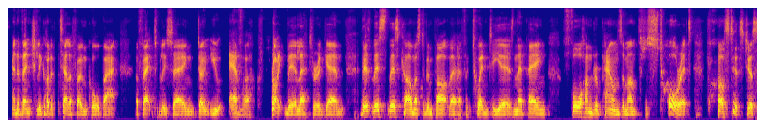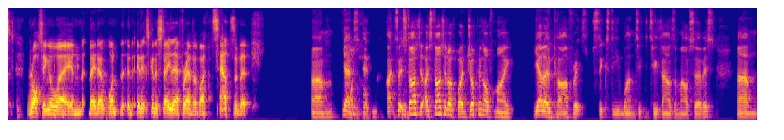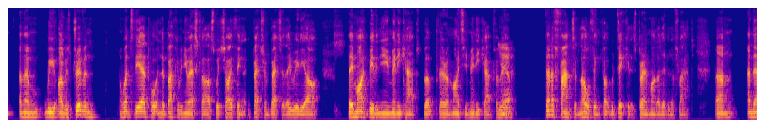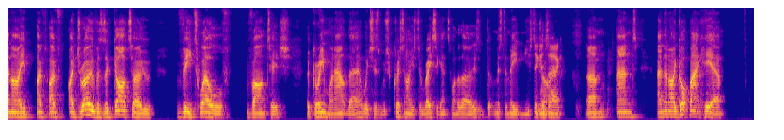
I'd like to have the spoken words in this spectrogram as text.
and eventually got a telephone call back effectively saying don't you ever write me a letter again this this this car must have been parked there for 20 years and they're paying 400 pounds a month to store it whilst it's just rotting away and they don't want and it's going to stay there forever by the sounds of it Um, yeah, it Wonderful. I, so it started. I started off by dropping off my yellow car for its 61, 62,000 mile service, um, and then we. I was driven. I went to the airport in the back of a new S class, which I think are better and better. They really are. They might be the new minicabs, but they're a mighty mini cab for Yeah. me. Then a Phantom. The whole thing felt ridiculous. Bear in mind, I live in a flat. Um, and then I, I've, I've, I drove a Zagato V12 Vantage, a green one out there, which is which Chris and I used to race against one of those. that Mr. Meaden used to Dig and zag. Um, and and then I got back here.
